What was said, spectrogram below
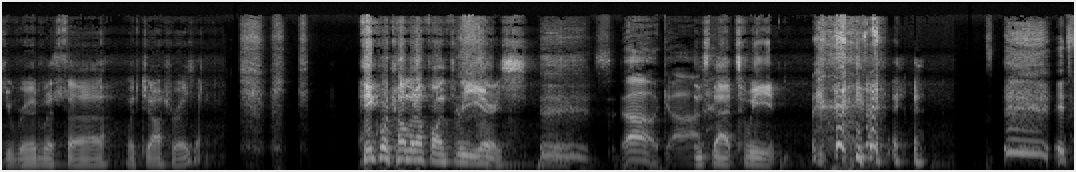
You rode with uh with Josh Rosen. I think we're coming up on three years oh God. since that tweet. it's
